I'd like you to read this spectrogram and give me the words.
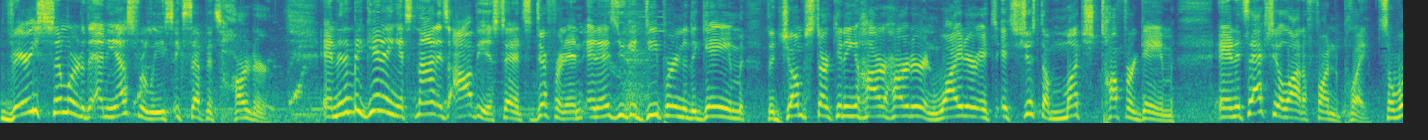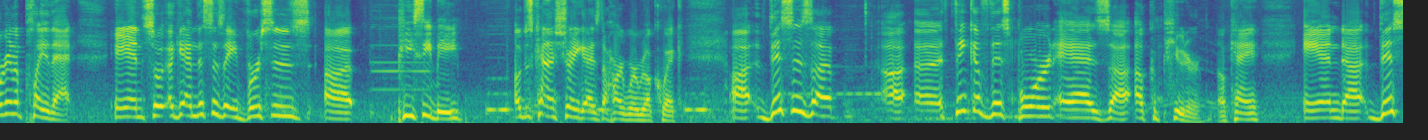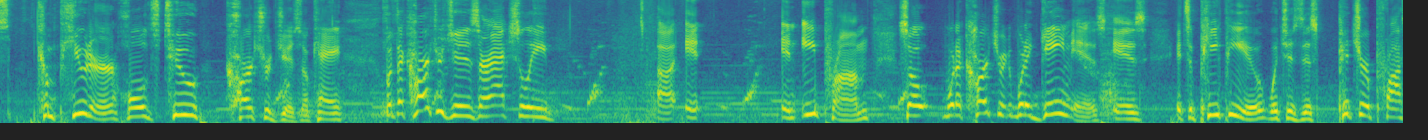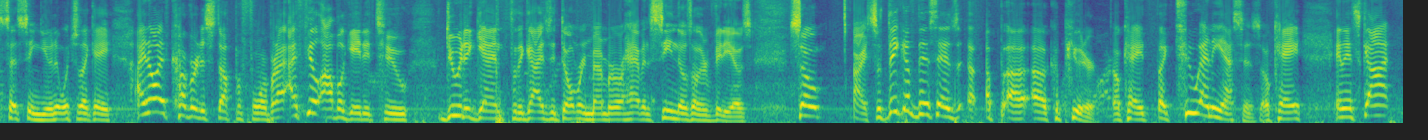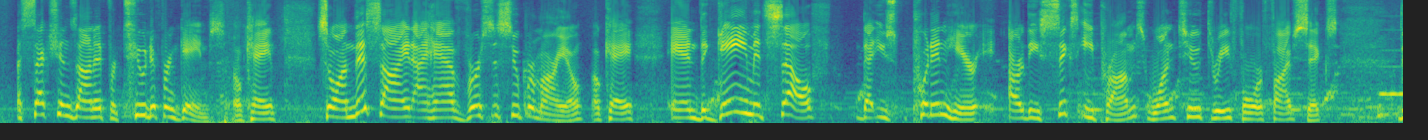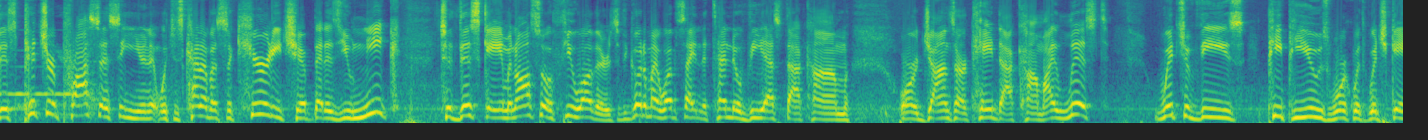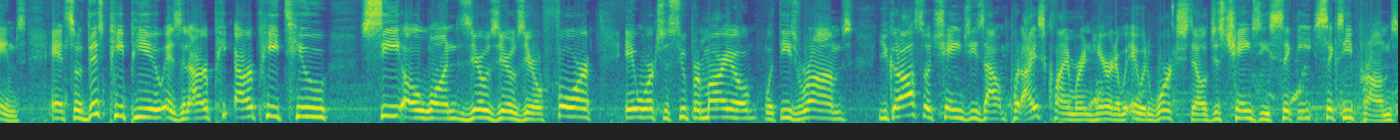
very similar to the NES release, except it's harder. And in the beginning, it's not as obvious that it's different. And, and as you get deeper into the game, the jumps start getting harder, harder and wider. It's, it's just a much tougher game. And it's actually a lot of fun to play. So we're going to play that. And so, again, this is a versus uh, PCB. I'll just kind of show you guys the hardware real quick. Uh, this is a. Uh, think of this board as uh, a computer, okay? And uh, this computer holds two cartridges, okay? But the cartridges are actually uh, it, an EEPROM. So what a cartridge, what a game is, is it's a PPU, which is this picture processing unit, which is like a, I know I've covered this stuff before, but I, I feel obligated to do it again for the guys that don't remember or haven't seen those other videos. So all right, so think of this as a, a, a, computer, okay? Like two NESs, okay? And it's got Uh, sections on it for two different games, okay? So on this side, I have Versus Super Mario, okay? And the game itself that you put in here are these six EEPROMs, one, two, three, four, five, six. This picture processing unit, which is kind of a security chip that is unique to this game and also a few others. If you go to my website, nintendovs.com or johnsarcade.com, I list which of these PPUs work with which games. And so this PPU is an RP, RP2C010004. It works with Super Mario with these ROMs. You could also change these out and put Ice Climber in here and it, it would work still. Just change these six, e, six EEPROMs.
